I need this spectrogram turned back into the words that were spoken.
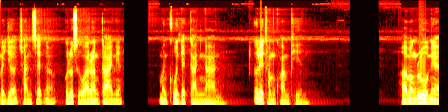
มาเยอะฉันเสร็จก็รู้สึกว่าร่างกายเนี่ยมันควรแก่การงาน ก็เลยทำความเพียรพระบางรูปเนี่ย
